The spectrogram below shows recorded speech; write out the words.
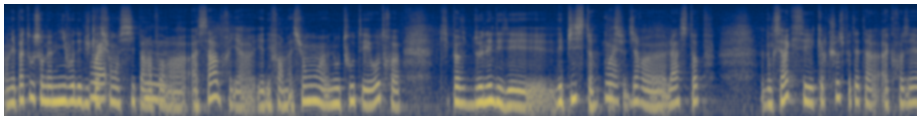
on n'est pas tous au même niveau d'éducation aussi par rapport mm. à, ça. Après, il y, y, a des formations, nous toutes et autres, qui peuvent donner des, des, pistes, et se dire là, stop. Donc c'est vrai que c'est quelque chose peut-être à, creuser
